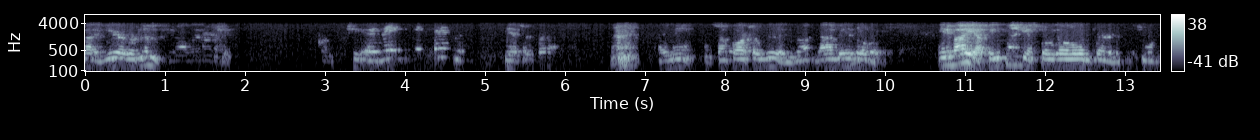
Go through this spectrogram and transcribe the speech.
about a year removed, you know, that, aren't you? She had, yes, sir, correct. Amen. And so far, so good. God- God be the glory. Anybody else? Anything else before we go over in prayer this morning?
